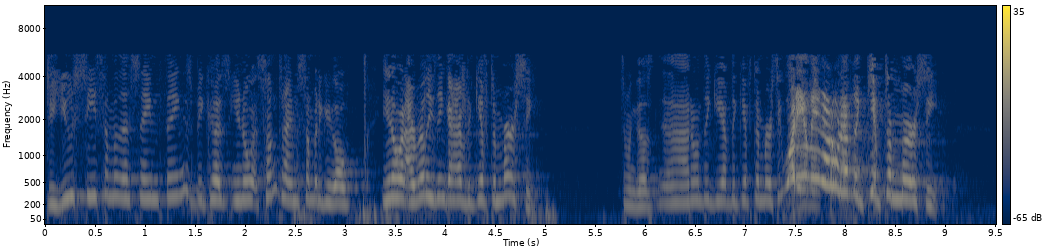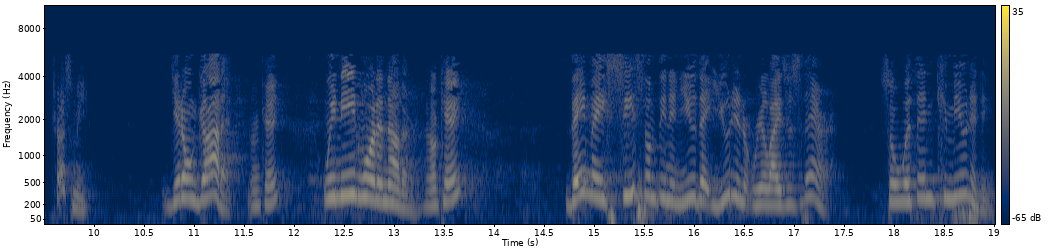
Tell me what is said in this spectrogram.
Do you see some of the same things? Because, you know what, sometimes somebody can go, you know what, I really think I have the gift of mercy. Someone goes, no, I don't think you have the gift of mercy. What do you mean I don't have the gift of mercy? Trust me, you don't got it, okay? We need one another, okay? They may see something in you that you didn't realize is there. So within community.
